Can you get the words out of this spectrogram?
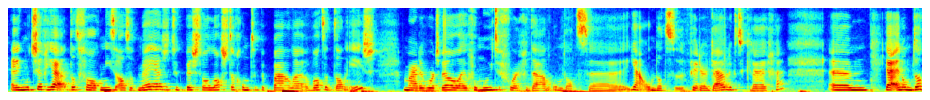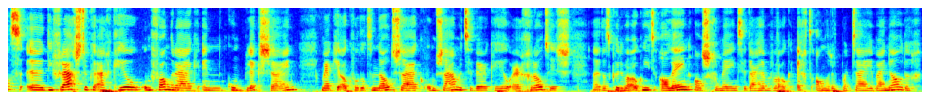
En ik moet zeggen, ja, dat valt niet altijd mee. Het is natuurlijk best wel lastig om te bepalen wat het dan is. Maar er wordt wel heel veel moeite voor gedaan om dat, uh, ja, om dat verder duidelijk te krijgen. Ehm, ja, en omdat uh, die vraagstukken eigenlijk heel omvangrijk en complex zijn, merk je ook wel dat de noodzaak om samen te werken heel erg groot is. Nou, dat kunnen we ook niet alleen als gemeente. Daar hebben we ook echt andere partijen bij nodig.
